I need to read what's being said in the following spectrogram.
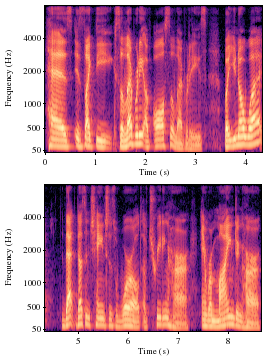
has is like the celebrity of all celebrities. But you know what? That doesn't change this world of treating her and reminding her,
